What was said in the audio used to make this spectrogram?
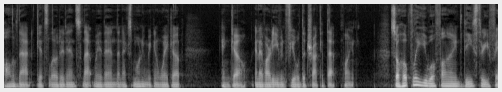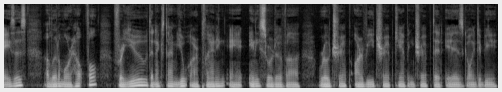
all of that gets loaded in. So that way then the next morning we can wake up and go. And i've already even fueled the truck at that point. So hopefully you will find these three phases a little more helpful for you the next time you are planning a, any sort of uh, road trip rv trip camping trip that is going to be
